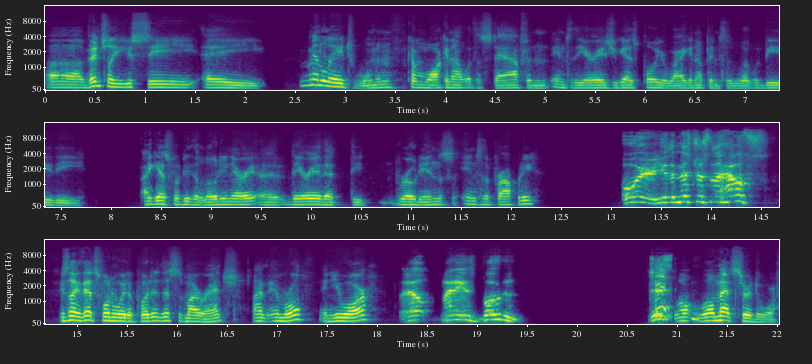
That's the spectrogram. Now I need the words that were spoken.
Uh, eventually, you see a middle-aged woman come walking out with a staff and into the areas. You guys pull your wagon up into what would be the, I guess, would be the loading area, uh, the area that the road ends into the property. Oi, are you the mistress of the house? He's like, that's one way to put it. This is my ranch. I'm Emerald, and you are? Well, my name's Bowden. This, Well, well met, Sir Dwarf.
